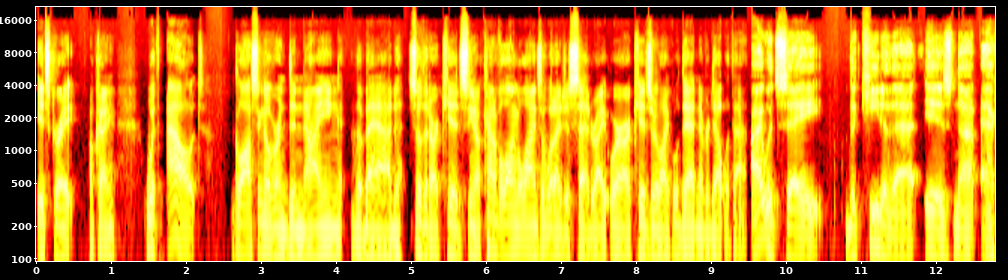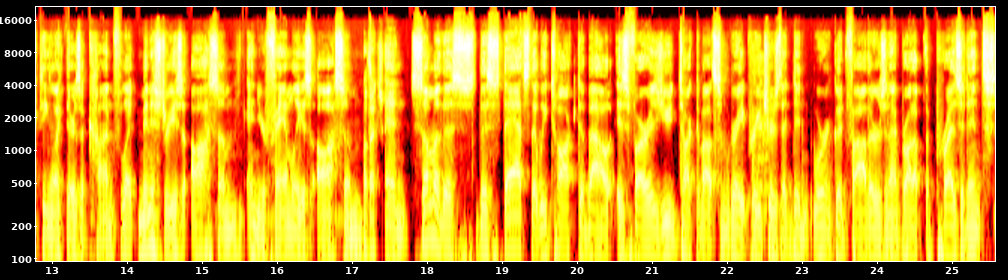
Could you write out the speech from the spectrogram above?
it's great. Okay. Without glossing over and denying the bad so that our kids, you know, kind of along the lines of what I just said, right? Where our kids are like, well, dad never dealt with that. I would say the key to that is not acting like there's a conflict. Ministry is awesome and your family is awesome. Oh, that's good. and some of this the stats that we talked about as far as you talked about some great preachers that didn't weren't good fathers and I brought up the president's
